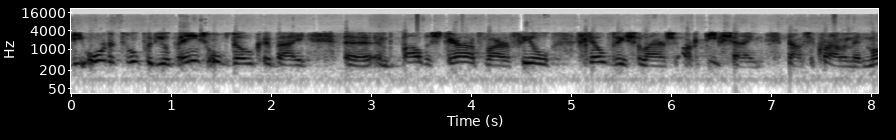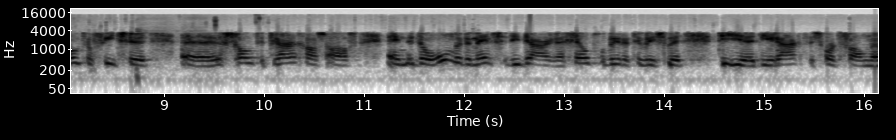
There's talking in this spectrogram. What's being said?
die ordentroepen die opeens opdoken bij een bepaalde straat waar veel geldwisselaars actief zijn. Nou, ze kwamen met motorfietsen, schoten traangas af en de honderden mensen die daar geld probeerden te wisselen, die, die raakten een soort van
